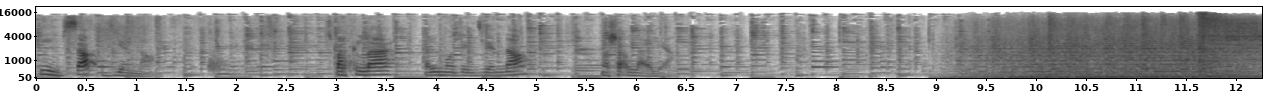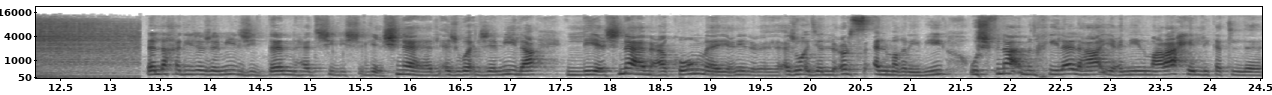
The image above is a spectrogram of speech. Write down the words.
في اللبسه ديالنا. تبارك الله. الموديل ديالنا. ما شاء الله عليها. لاله خديجة جميل جدا. هذا الشيء اللي عشناه هذه الأجواء الجميلة اللي عشناها معكم يعني الاجواء ديال العرس المغربي. وشفنا من خلالها يعني المراحل اللي كت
